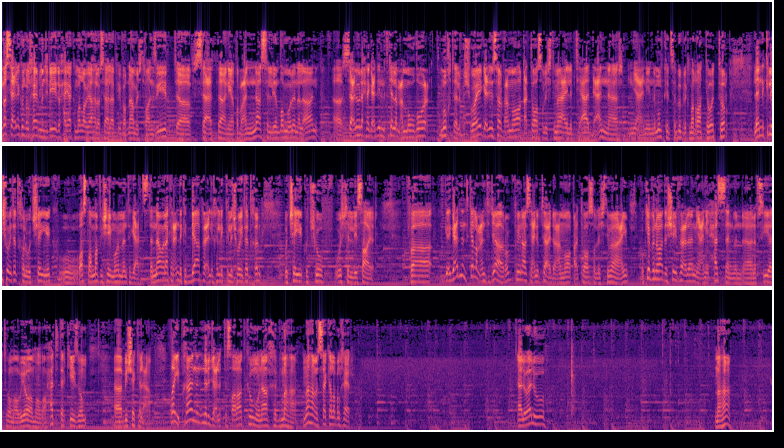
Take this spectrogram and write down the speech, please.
مسي عليكم بالخير من جديد وحياكم الله ويا أهلا وسهلا في برنامج ترانزيت آه، في الساعة الثانية. طبعا الناس اللي انضموا لنا الآن آه، الساعة الأولى إحنا قاعدين نتكلم عن موضوع مختلف شوي قاعدين نسولف عن مواقع التواصل الاجتماعي الابتعاد عنها يعني إنه ممكن تسبب لك مرات توتر لأن كل شوي تدخل وتشيك وأصلا ما في شيء مهم أنت قاعد تستناه ولكن عندك الدافع اللي يخليك كل شوي تدخل وتشيك وتشوف وش اللي صاير. فقعدنا نتكلم عن تجارب. في ناس يعني ابتعدوا عن مواقع التواصل الاجتماعي وكيف إنه هذا الشيء فعلا يعني حسن من نفسيتهم أو يومهم أو حتى تركيزهم آه، بشكل عام. طيب خلينا نرجع لاتصالاتكم وناخذ مها، مها مساك الله بالخير. ألو ألو. مها.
